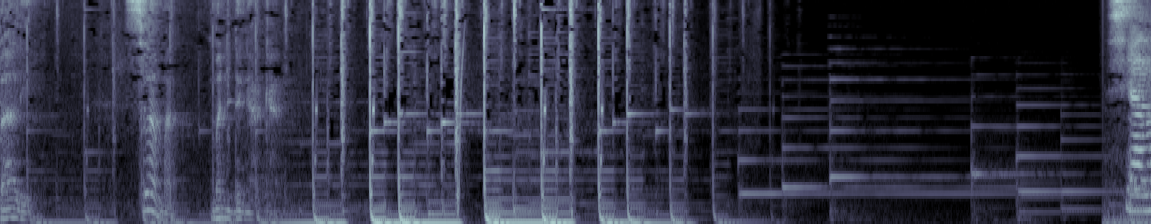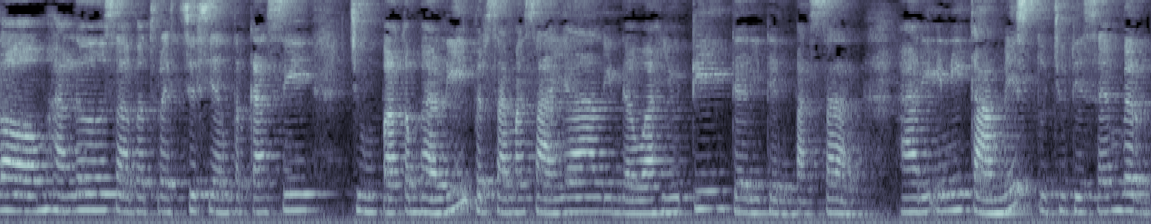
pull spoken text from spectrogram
Bali. Selamat mendengarkan. Shalom, halo sahabat Juice yang terkasih. Jumpa kembali bersama saya Linda Wahyudi dari Denpasar. Hari ini Kamis 7 Desember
